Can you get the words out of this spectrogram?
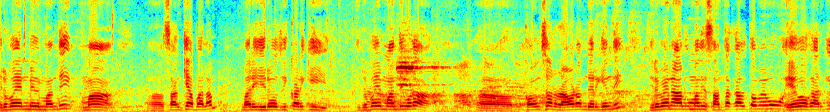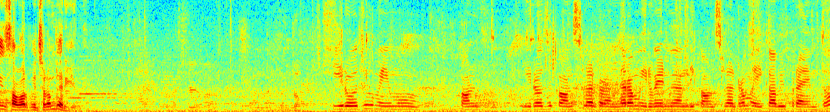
ఇరవై ఎనిమిది మంది మా సంఖ్యాబలం. మరి ఈరోజు ఇక్కడికి ఇరవై మంది కూడా కౌన్సిలర్ రావడం జరిగింది. ఇరవై నాలుగు మంది సంతకాలతో మేము ఏవో గారికి సమర్పించడం జరిగింది. ఈరోజు మేము ఈరోజు కౌన్సిలర్ అందరం ఇరవై ఎనిమిది మంది కౌన్సిలర్ ఏకాభిప్రాయంతో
